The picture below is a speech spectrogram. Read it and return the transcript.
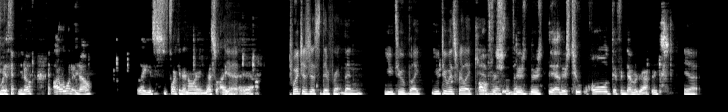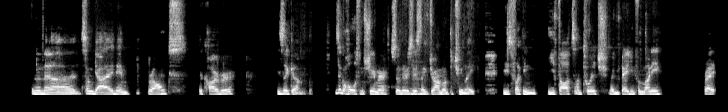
with you know i want to know like it's fucking annoying that's what i Yeah. yeah. Twitch is just different than YouTube. Like YouTube is for like kids. oh for sure of the time. there's there's yeah there's two whole different demographics Yeah. And then uh, some guy named Bronx the Carver. He's like um he's like a wholesome streamer. So there's this Mhm. like drama between like these fucking e thoughts on Twitch, like begging for money. Right?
